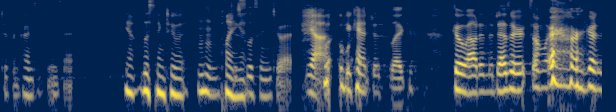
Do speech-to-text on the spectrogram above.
different kinds of music. Yeah, listening to it, hmm playing just it. listening to it. Yeah, Wha- you can't just like go out in the desert somewhere or go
